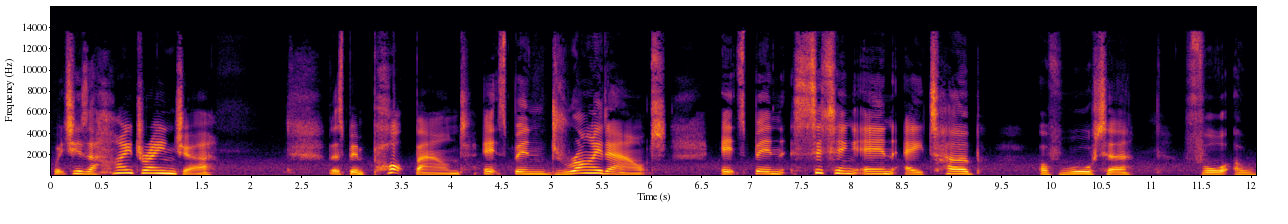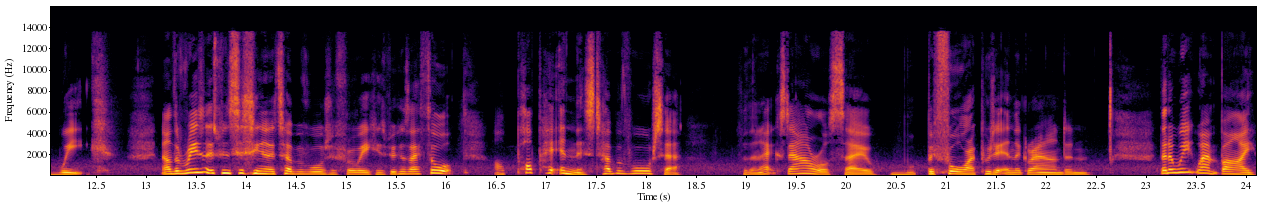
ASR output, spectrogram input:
which is a hydrangea that's been pot bound. It's been dried out. It's been sitting in a tub of water for a week. Now, the reason it's been sitting in a tub of water for a week is because I thought I'll pop it in this tub of water for the next hour or so before I put it in the ground. And then a week went by.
